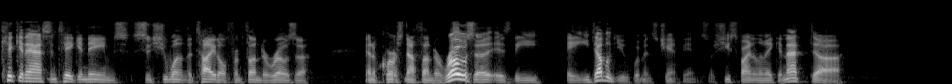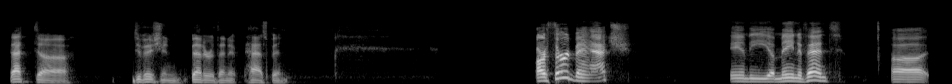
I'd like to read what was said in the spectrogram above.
kicking ass and taking names since she won the title from Thunder Rosa. And of course, now Thunder Rosa is the AEW Women's Champion. So she's finally making that uh, that uh, division better than it has been. Our third match in the uh, main event, uh,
